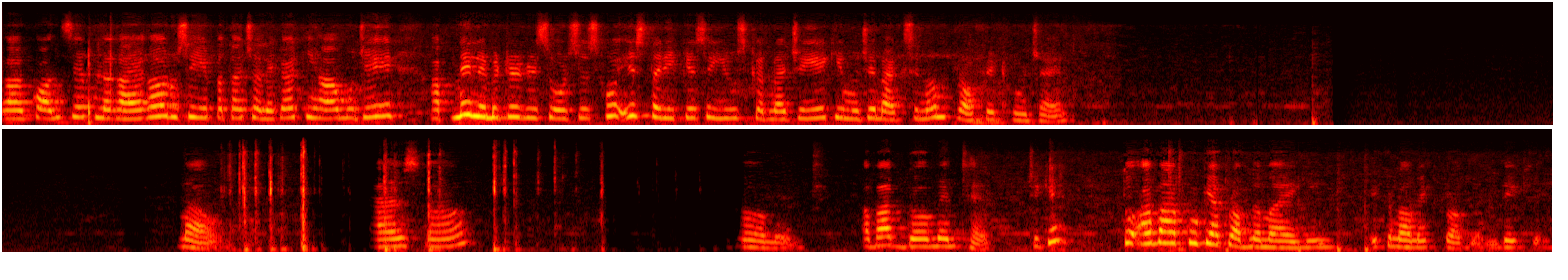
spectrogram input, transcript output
कॉन्सेप्ट uh, लगाएगा और उसे ये पता चलेगा कि हाँ मुझे अपने लिमिटेड रिसोर्सेज को इस तरीके से यूज़ करना चाहिए कि मुझे मैक्सिमम प्रॉफिट हो जाए। Now as अ गवर्नमेंट अब आप गवर्नमेंट है, ठीक है? तो अब आपको क्या प्रॉब्लम आएगी? इकोनॉमिक प्रॉब्लम देखिए।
